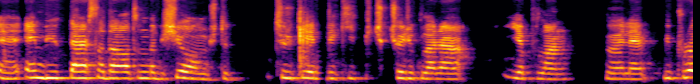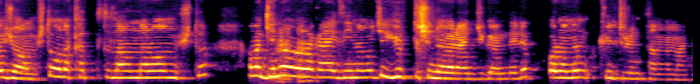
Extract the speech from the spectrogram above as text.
e, en büyük ders adı altında bir şey olmuştu. Türkiye'deki küçük çocuklara yapılan böyle bir proje olmuştu. Ona katılanlar olmuştu. Ama genel olarak Aize'nin amacı yurt dışına öğrenci gönderip oranın kültürünü tanımak.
